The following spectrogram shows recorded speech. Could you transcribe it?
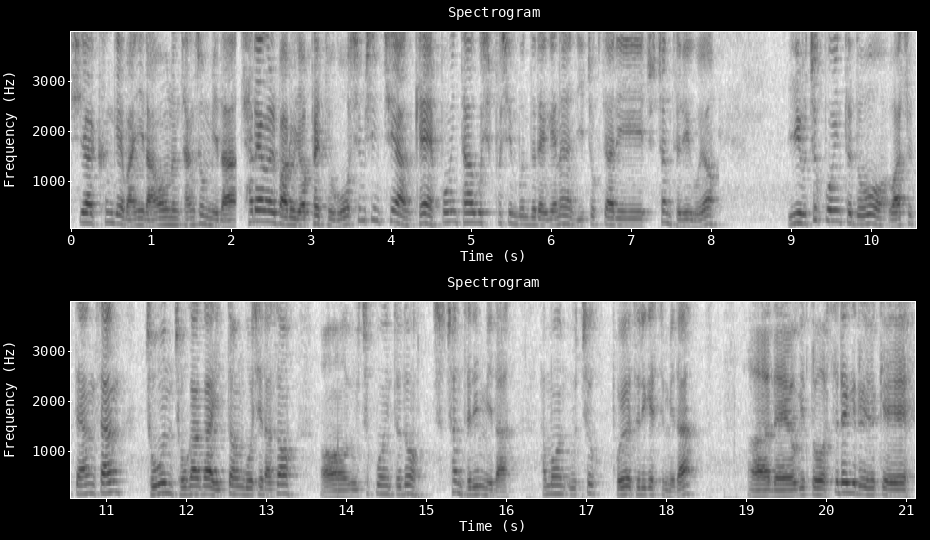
CR 큰게 많이 나오는 장소입니다. 차량을 바로 옆에 두고 심심치 않게 포인트 하고 싶으신 분들에게는 이쪽 자리 추천드리고요. 이 우측 포인트도 왔을 때 항상 좋은 조가가 있던 곳이라서 어, 우측 포인트도 추천드립니다. 한번 우측 보여드리겠습니다. 아, 네, 여기 또 쓰레기를 이렇게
